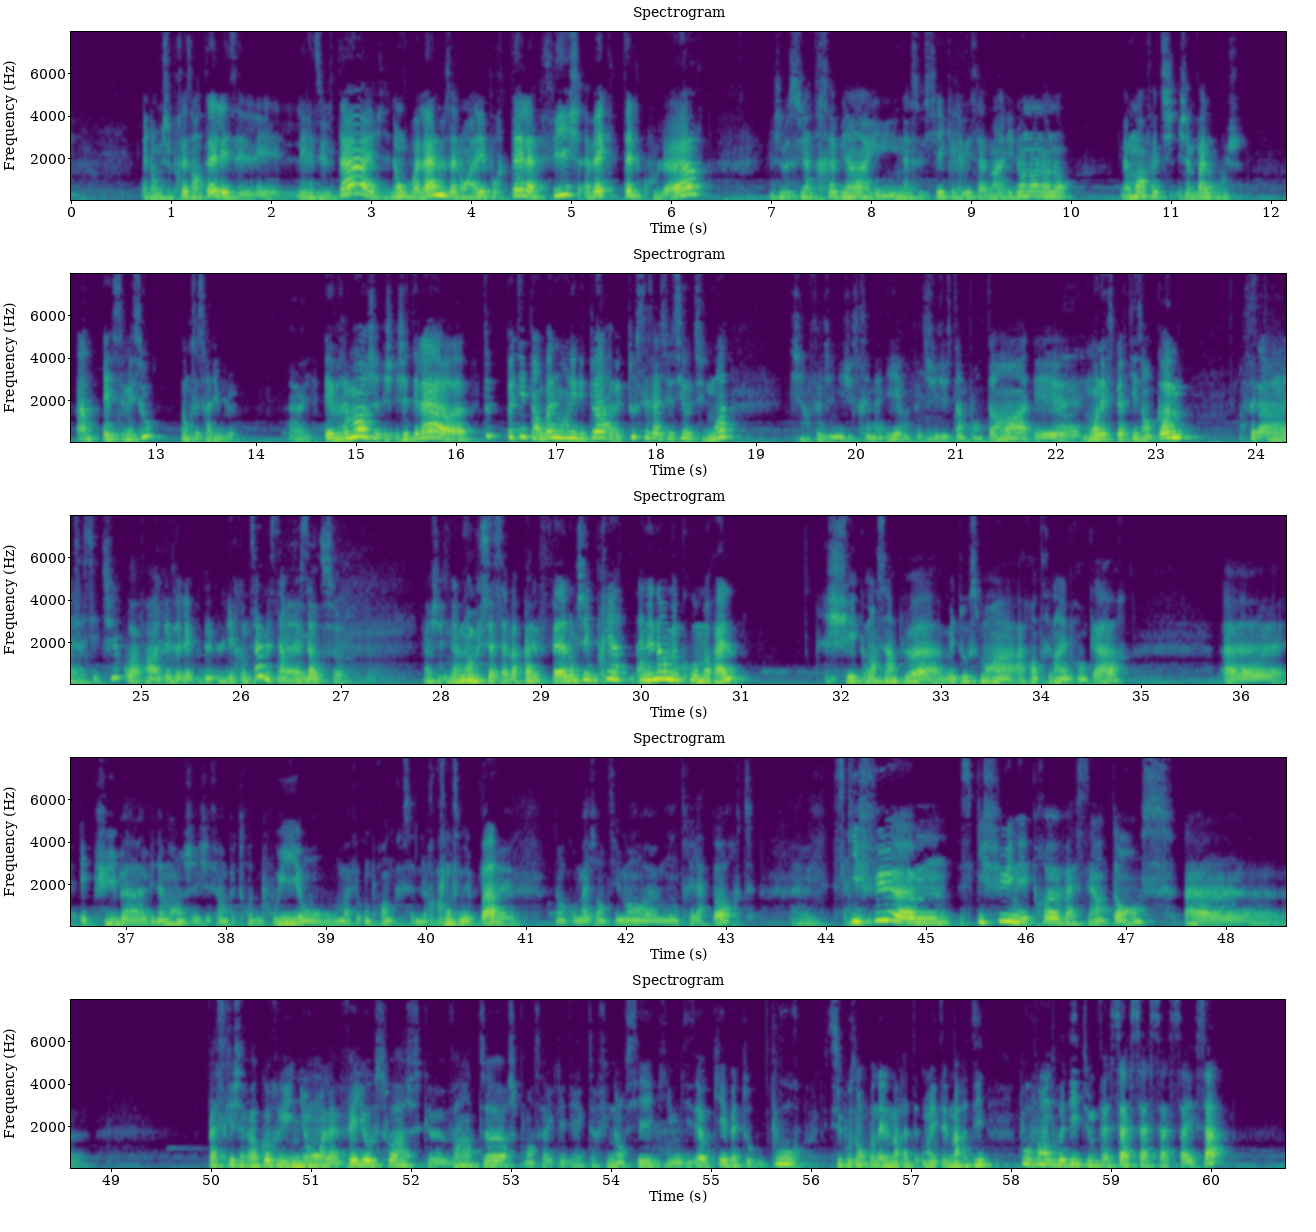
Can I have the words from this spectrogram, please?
Et donc je présentais les, les, les résultats et je dis donc voilà, nous allons aller pour telle affiche avec telle couleur. Et je me souviens très bien, une associée qui a levé sa main, elle dit non, non, non, non. Mais moi, en fait, j'aime pas le rouge. Ah. Et c'est mes sous, donc ce sera du bleu. Ah oui. Et vraiment, j'étais là, euh, toute petite en bas de mon éditoire, avec tous ces associés au-dessus de moi. J'ai en fait, je n'ai juste rien à dire. En fait, je suis juste un pantin. Et euh, Ouais. mon expertise en com, en fait, Ça- tout le monde s'assied dessus, quoi. Enfin, désolé de le dire comme ça, mais c'était un Ouais, peu ça. sûr. Enfin, je me suis dit, non, mais ça, ça va pas le faire. Donc j'ai pris un, un énorme coup au moral. J'ai commencé un peu, à, mais doucement, à, à rentrer dans les brancards. Euh, et puis, bah, évidemment, j'ai j'ai fait un peu trop de bruit. On, on m'a fait comprendre que ça ne leur convenait pas. Ouais. Donc on m'a gentiment euh, montré la porte. Ah oui. Ce qui fut, euh, ce qui fut une épreuve assez intense. Parce que j'avais encore réunion la veille au soir jusqu'à 20h, je pense, avec les directeurs financiers qui me disaient Ok, ben, tout- pour, supposons qu'on est le mardi- on était le mardi, pour vendredi, tu me fais ça, ça, ça, ça et ça.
